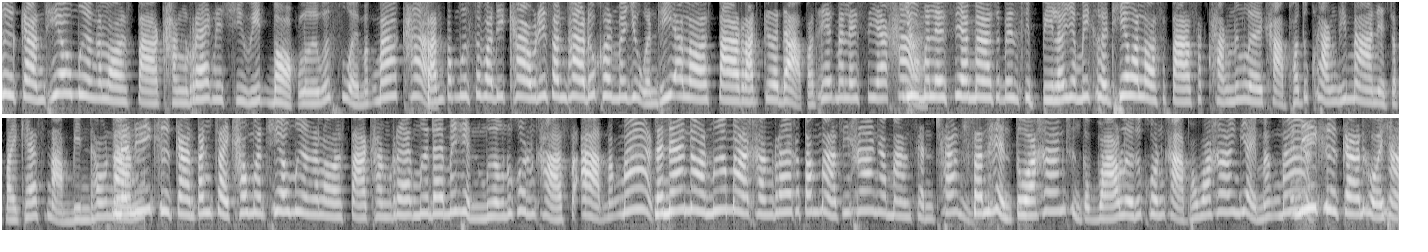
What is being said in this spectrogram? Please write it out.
คือการเที่ยวเมืองอลอสตาครั้งแรกในชีวิตบอกเลยว่าสวยมากๆค่ะ สันประมุสวัสดีค่ะ วันนี้สันพาทุกคนมาอยู่กันที่อลอสตารัฐเกอร์ดาประเทศมาเลเซียค่ะ อยู่มาเลเซียมาจะเป็น 10 ปีแล้วยังไม่เคยเที่ยวอลอสตาสักครั้งหนึงเลยค่ะ เพราะทุกครั้งที่มาเนี่ยจะไปแค่สนามบินเท่านั้น และนี่คือการตั้งใจเข้ามาเที่ยวเมืองอลอสตาครั้งแรกเมื่อได้ไม่เห็นเมืองทุกคนค่ะสะอาดมากๆ และแน่นอนเมื่อมาครั้งแรกก็ต้องมาที่ห้างอามานเซ็นทรัลสันเห็นตัวห้างถึงกับว้าวเลยทุกคนค่ะ เพราะว่าห้างใหญ่มากๆ นี่คือการโหยหา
